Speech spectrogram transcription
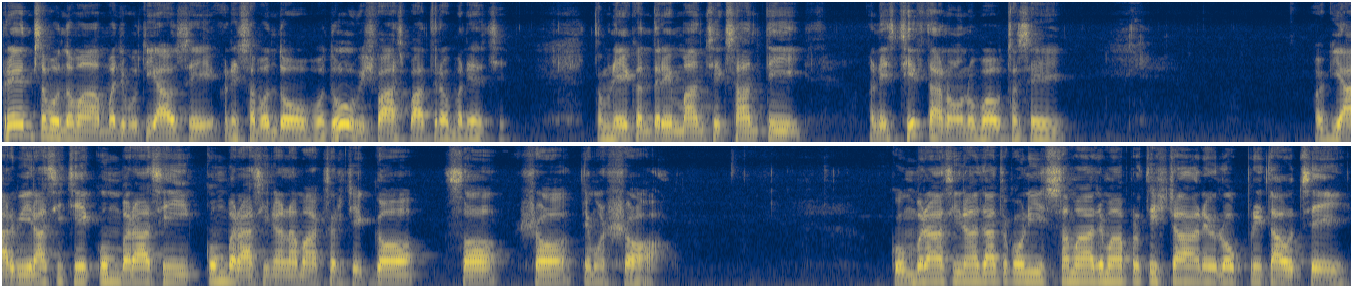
પ્રેમ સંબંધોમાં મજબૂતી આવશે અને સંબંધો વધુ વિશ્વાસપાત્ર બને છે. તમને એકંદરે માનસિક શાંતિ અને સ્થિરતાનો અનુભવ થશે. અગિયારમી રાશિ છે કુંભ રાશિ. કુંભ રાશિના નામાક્ષર છે ગ, સ શ તેમજ શ કુંભ રાશિના જાતકોની સમાજમાં પ્રતિષ્ઠા અને લોકપ્રિયતા વધશે.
